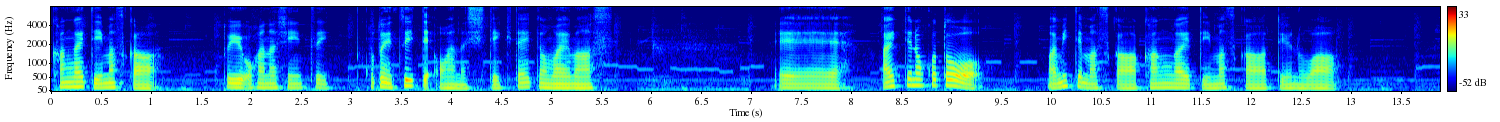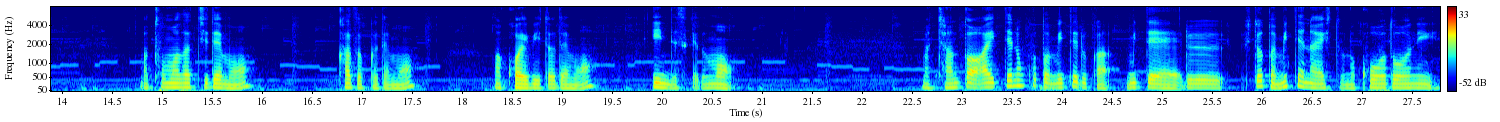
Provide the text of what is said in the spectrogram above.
考えていますか？というお話についてことについてお話ししていきたいと思います。えー相手のことを、まあ、見てますか？考えていますか？っていうのは、まあ、友達でも家族でも、まあ、恋人でもいいんですけども、まあ、ちゃんと相手のことを見てるか見てる人と見てない人の行動に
